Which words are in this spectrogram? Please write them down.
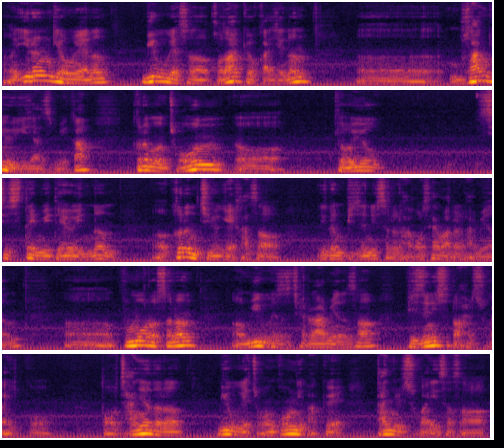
어, 이런 경우에는 미국에서 고등학교까지는 어, 무상교육이지 않습니까? 그러면 좋은 어, 교육 시스템이 되어 있는 어, 그런 지역에 가서 이런 비즈니스를 하고 생활을 하면 어, 부모로서는 어, 미국에서 체류하면서 비즈니스도 할 수가 있고 또 자녀들은 미국의 좋은 공립학교에 다닐 수가 있어서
